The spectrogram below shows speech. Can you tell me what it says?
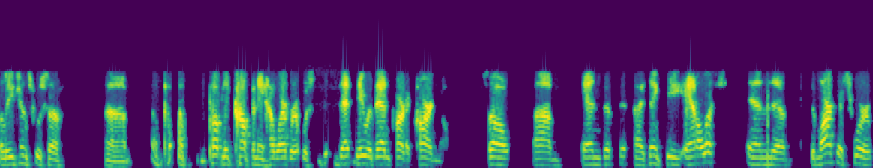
Allegiance was a, uh, a, public company. However, it was that they were then part of Cardinal. So, um, and the, I think the analysts and the, the markets were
